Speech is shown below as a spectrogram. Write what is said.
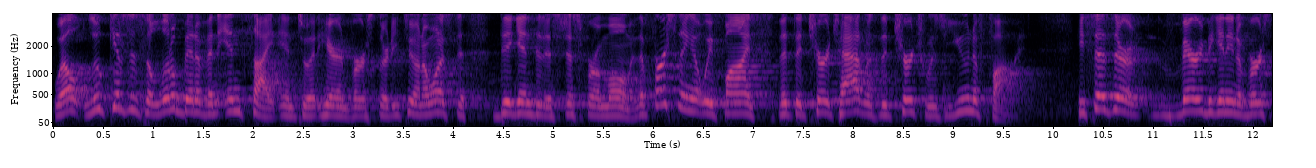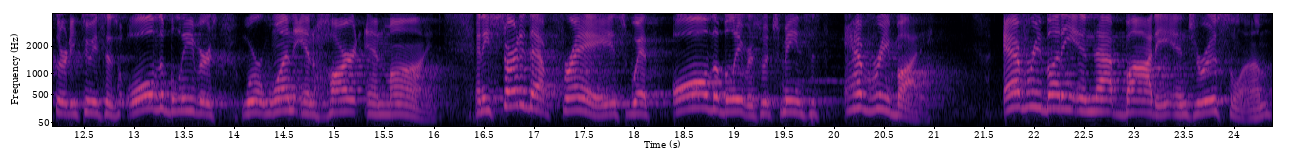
Well, Luke gives us a little bit of an insight into it here in verse 32, and I want us to dig into this just for a moment. The first thing that we find that the church had was the church was unified. He says there at the very beginning of verse 32, he says, All the believers were one in heart and mind. And he started that phrase with all the believers, which means everybody. Everybody in that body in Jerusalem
